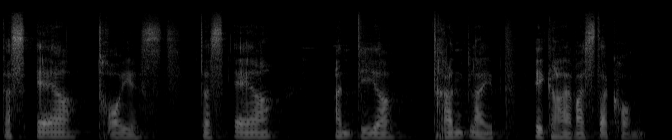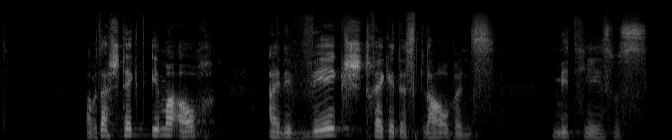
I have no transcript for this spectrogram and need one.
dass er treu ist, dass er an dir dran bleibt, egal was da kommt. Aber da steckt immer auch eine Wegstrecke des Glaubens mit Jesus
